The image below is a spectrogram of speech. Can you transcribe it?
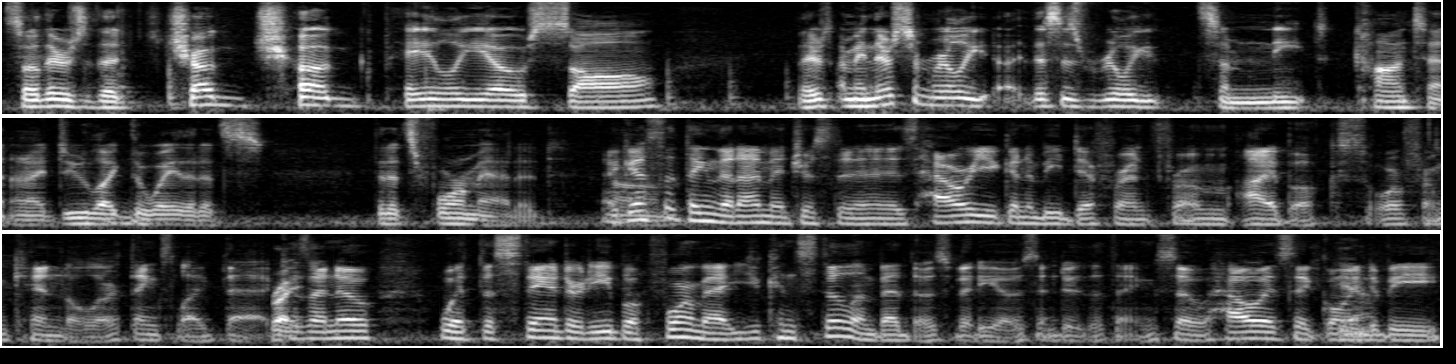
So there's the Chug Chug Paleo Sol. There's, I mean, there's some really. uh, This is really some neat content, and I do like the way that it's that it's formatted. I guess the Um, thing that I'm interested in is how are you going to be different from iBooks or from Kindle or things like that? Right. Because I know with the standard ebook format, you can still embed those videos and do the thing. So how is it going Yeah. to be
